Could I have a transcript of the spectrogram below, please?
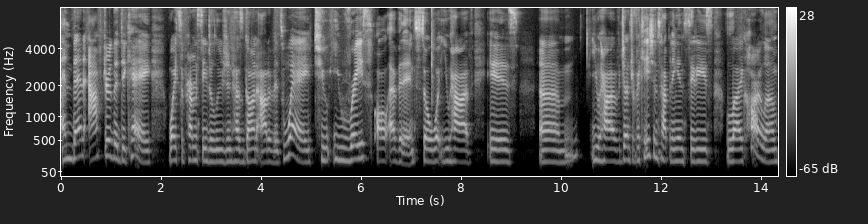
And then after the decay, white supremacy delusion has gone out of its way to erase all evidence. So what you have is um, you have gentrifications happening in cities like Harlem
